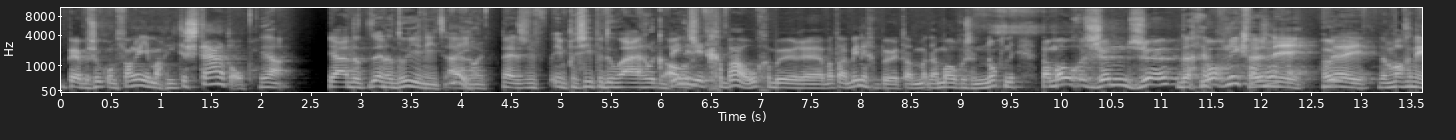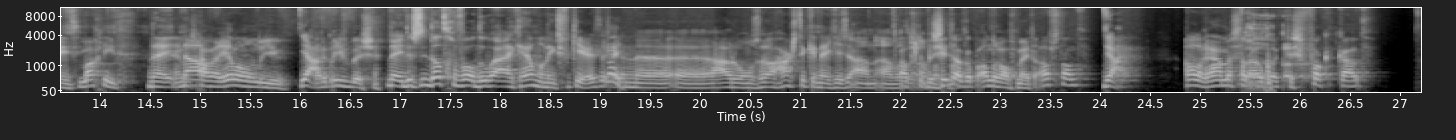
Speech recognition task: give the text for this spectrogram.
per bezoek ontvangen. Je mag niet de straat op. Ja. Ja, en dat, en dat doe je niet eigenlijk. Nee, dus in principe doen we eigenlijk Binnen alles... dit gebouw gebeuren, wat daar binnen gebeurt, dan, dan mogen ze nog dan mogen ze, ze De- nog niks van zeggen. nee, Hun. nee, dat mag niet. Mag niet. Nee, En dan gaan nou, we rellen onder je. Ja. Bij de brievenbussen. nee, dus in dat geval doen we eigenlijk helemaal niks verkeerd. Nee. En eh, eh, houden we ons hartstikke netjes aan, aan wat... Absoluut. We zitten ook op anderhalf meter afstand. Ja, Alle ramen staan open. Het is fucking koud.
